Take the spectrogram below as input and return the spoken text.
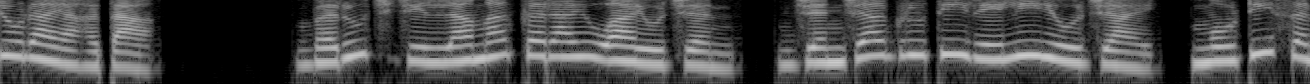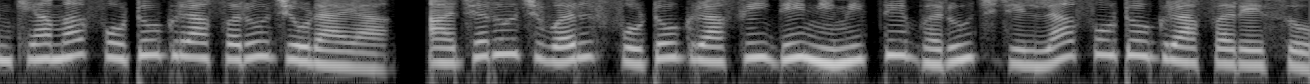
જોડાયા હતા. ભરૂચ જિલ્લામાં કરાયું આયોજન. જનજાગૃતિ રેલી યોજાઈ. મોટી સંખ્યામાં ફોટોગ્રાફરો જોડાયા. આજરોજ વર્લ્ડ ફોટોગ્રાફી ડે નિમિત્તે ભરૂચ જિલ્લા ફોટોગ્રાફર એસો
